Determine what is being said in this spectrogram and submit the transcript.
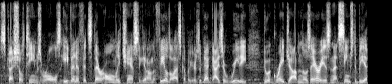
special teams roles, even if it's their only chance to get on the field the last couple of years. We've got guys who really do a great job in those areas, and that seems to be a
